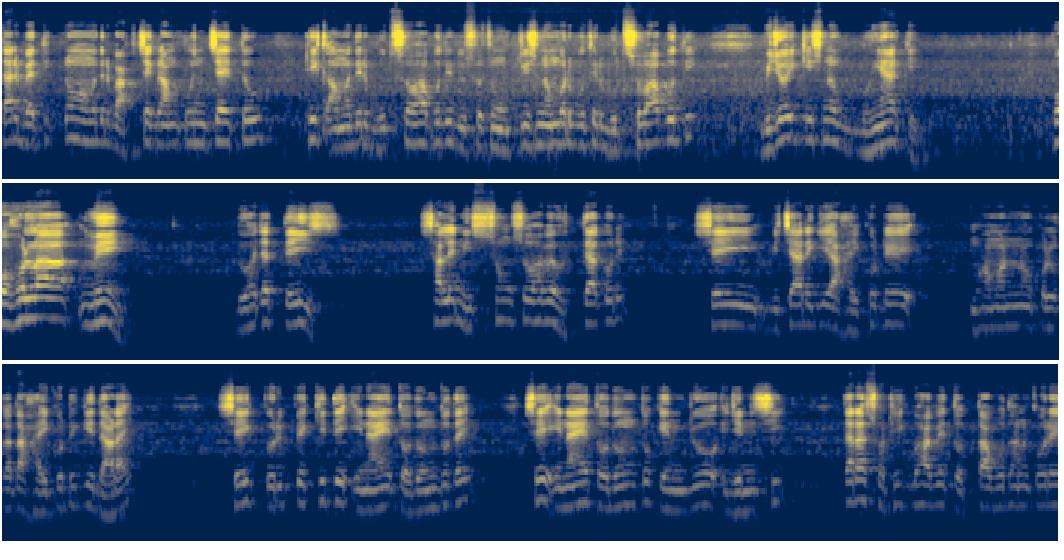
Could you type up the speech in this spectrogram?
তার ব্যতিক্রম আমাদের বাগচা গ্রাম পঞ্চায়েতেও, ঠিক আমাদের বুথ সভাপতি দুশো চৌত্রিশ নম্বর বুথের বুথ সভাপতি বিজয় কৃষ্ণ ভূঁইয়াকে, পহলা মে দু হাজার তেইশ সালে নৃশংসভাবে হত্যা করে সেই বিচারে গিয়ে হাইকোর্টে, মহামান্য কলকাতা হাইকোর্টে গিয়ে দাঁড়ায়। সেই পরিপ্রেক্ষিতে এনআইএ তদন্ত দেয়। সেই এনআইএ তদন্ত কেন্দ্রীয় এজেন্সি, তারা সঠিকভাবে তত্ত্বাবধান করে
